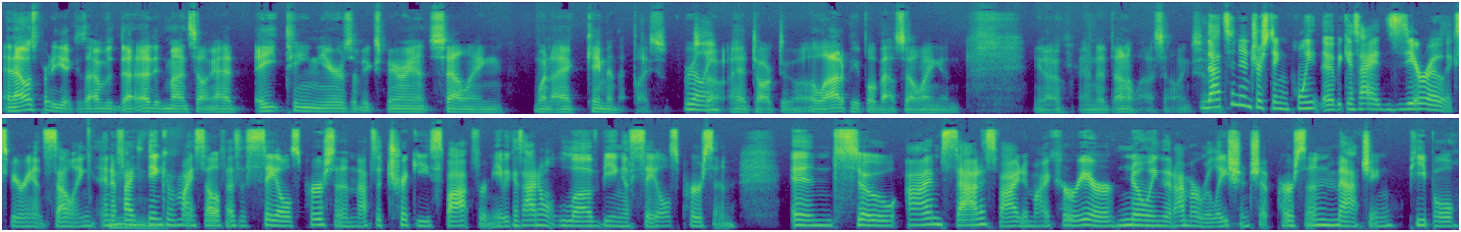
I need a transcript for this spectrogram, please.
and that was pretty good because I was I didn't mind selling. I had 18 years of experience selling when I came in that place. Really, so I had talked to a lot of people about selling and you know, and had done a lot of selling. So. That's an interesting point, though, because I had zero experience selling. And if mm. I think of myself as a salesperson, that's a tricky spot for me because I don't love being a salesperson. And so I'm satisfied in my career knowing that I'm a relationship person, matching people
